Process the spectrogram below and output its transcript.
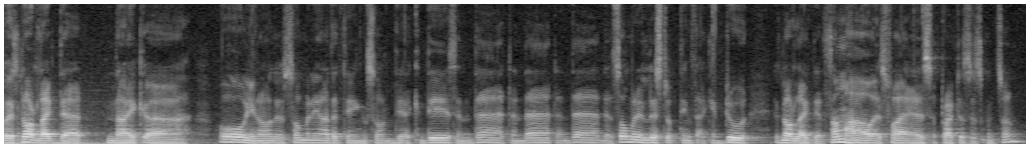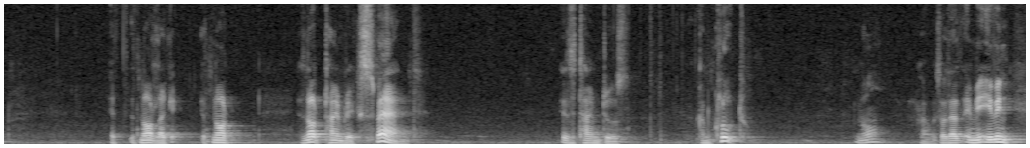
So it's not like that, like, uh, oh, you know, there's so many other things, so this and that and that and that. There's so many list of things I can do. It's not like that. Somehow, as far as practice is concerned, it, it's not like it's not. It's not time to expand. It's time to conclude. No, so that I mean, even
